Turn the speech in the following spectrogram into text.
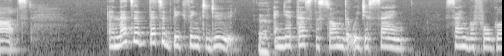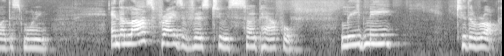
hearts. And that's a that's a big thing to do. Yeah. And yet that's the song that we just sang, sang before God this morning. And the last phrase of verse 2 is so powerful. Lead me to the rock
